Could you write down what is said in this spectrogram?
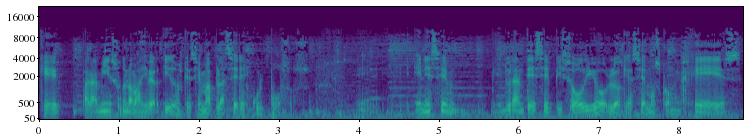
que para mí es uno de los más divertidos, que se llama Placeres Culposos. Eh, en ese, durante ese episodio lo que hacemos con el G es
